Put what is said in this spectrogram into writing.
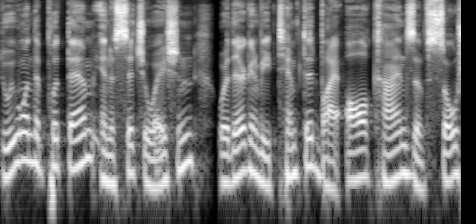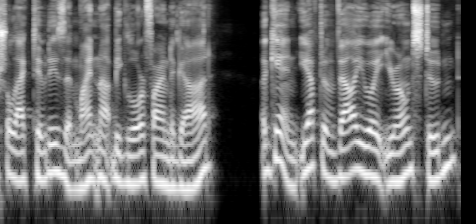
Do we want to put them in a situation where they're going to be tempted by all kinds of social activities that might not be glorifying to God? Again, you have to evaluate your own student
